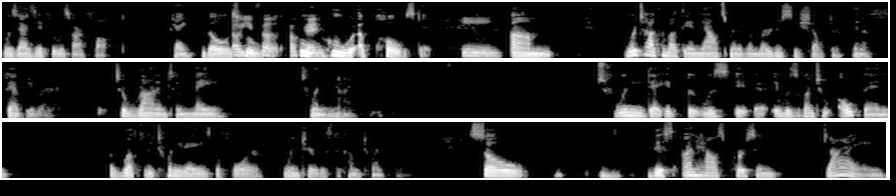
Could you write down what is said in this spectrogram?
was as if it was our fault. Okay, those oh, who, felt, okay. who, who were opposed it. Mm. Um, we're talking about the announcement of emergency shelter in a February to run into May 29th. 20 day it, it was it, uh, it was going to open uh, roughly 20 days before winter was to come to an end so this unhoused person dying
